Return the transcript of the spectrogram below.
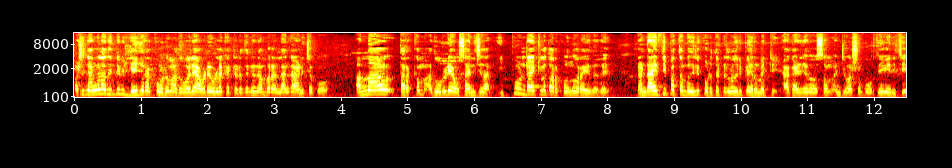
പക്ഷേ ഞങ്ങളതിന്റെ വില്ലേജ് റെക്കോർഡും അതുപോലെ അവിടെയുള്ള കെട്ടിടത്തിന്റെ നമ്പർ എല്ലാം കാണിച്ചപ്പോൾ അന്ന് ആ തർക്കം അതോടുകൂടി അവസാനിച്ചതാണ്. ഇപ്പോൾ ഉണ്ടായിട്ടുള്ള തർക്കം എന്ന് പറയുന്നത് രണ്ടായിരത്തി പത്തൊമ്പതിൽ കൊടുത്തിട്ടുള്ള ഒരു പെർമിറ്റ് ആ കഴിഞ്ഞ ദിവസം അഞ്ച് വർഷം പൂർത്തീകരിച്ച്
